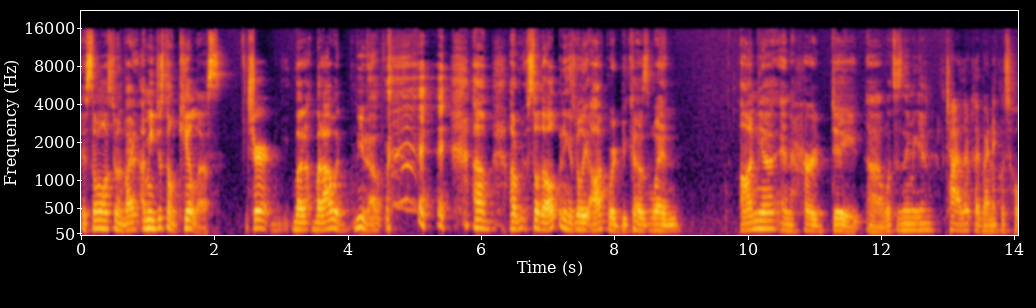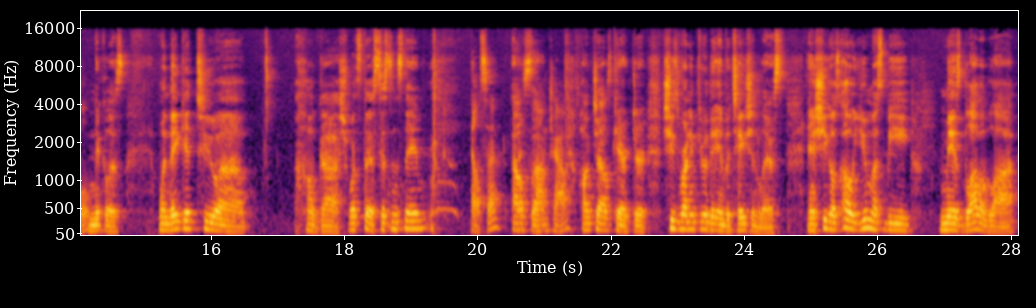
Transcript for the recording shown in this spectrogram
If someone wants to invite, I mean, just don't kill us. sure, but but I would you know um, uh, so the opening is really awkward because when Anya and her date uh, what's his name again? Tyler, played by Nicholas Hoult. Nicholas. When they get to uh, oh gosh what's the assistant's name? Elsa, Elsa. Hong Chau. Hong Chau's character. She's running through the invitation list and she goes oh you must be Ms. blah blah blah.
